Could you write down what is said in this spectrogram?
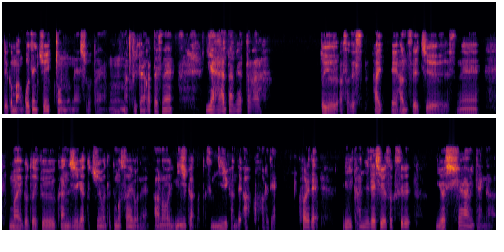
というかまあ、午前中一本のね、仕事ね、うん、うまくいかなかったですね。いやー、ダメだったわ。という朝です。はい、えー反省中ですね。うまいこといく感じが途中まであって、もう最後ね、あの、2時間だったんです2時間で、あ、これで、これで、いい感じで収束する。よっしゃーみたいな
